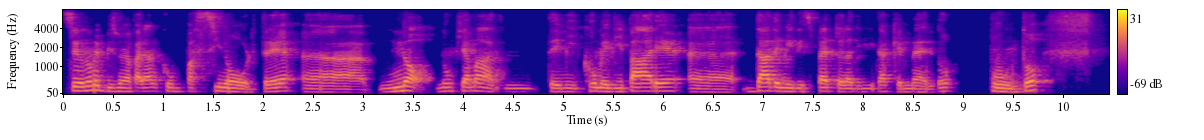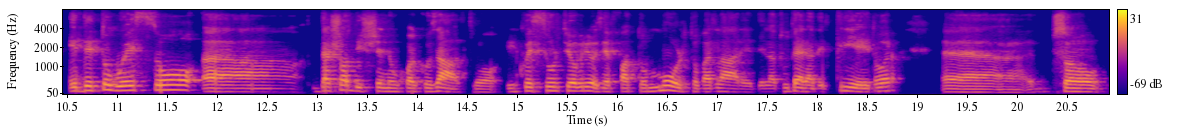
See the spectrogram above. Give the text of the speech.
Secondo me bisogna fare anche un passino oltre. Eh, no, non chiamatemi come vi pare, eh, datemi il rispetto e la dignità che merito, punto. E detto questo, eh, da ciò discende un qualcos'altro. In questo ultimo periodo si è fatto molto parlare della tutela del creator, eh, sono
